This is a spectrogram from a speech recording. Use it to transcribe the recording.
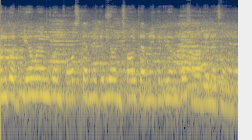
उनको दिए हुए हैं, उनको इन्फोर्स करने के लिए और इंश्योर करने के लिए उनको सलाह देना चाहिए।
